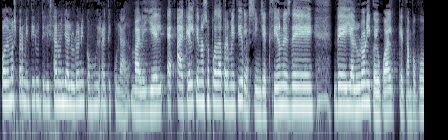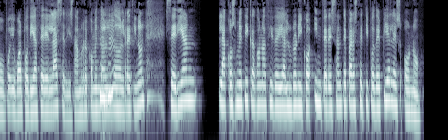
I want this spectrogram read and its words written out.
podemos permitir utilizar un hialurónico muy reticulado. Vale, y el, eh, aquel que no se pueda permitir las inyecciones de, de, hialurónico, igual que tampoco igual podía hacer el láser y estamos recomendando el retinol, ¿serían la cosmética con ácido hialurónico interesante para este tipo de pieles o no?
